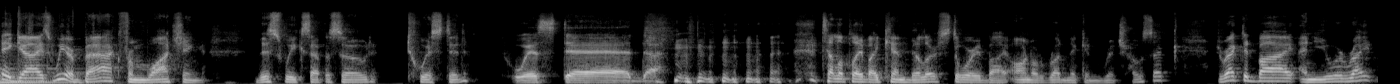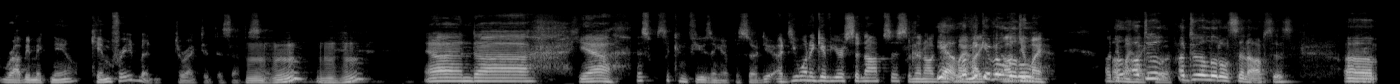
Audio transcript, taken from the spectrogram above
Hey guys, we are back from watching this week's episode, Twisted. Twisted. Teleplay by Ken Biller, story by Arnold Rudnick and Rich Hosek, directed by, and you were right, Robbie McNeill. Kim Friedman directed this episode. Mm-hmm. Mm-hmm. And uh, yeah, this was a confusing episode. Do you, uh, do you want to give your synopsis, and then I'll give Yeah, my let me give a I'll do little- my I'll do I'll, my I'll do I'll do a little synopsis. Um,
